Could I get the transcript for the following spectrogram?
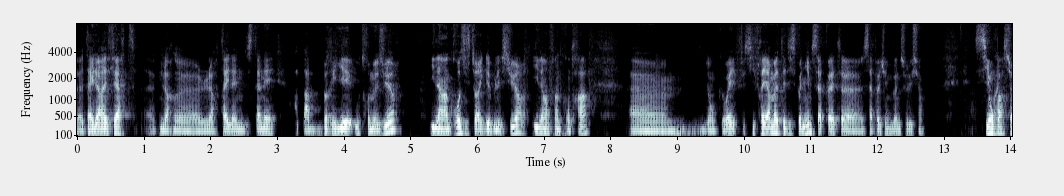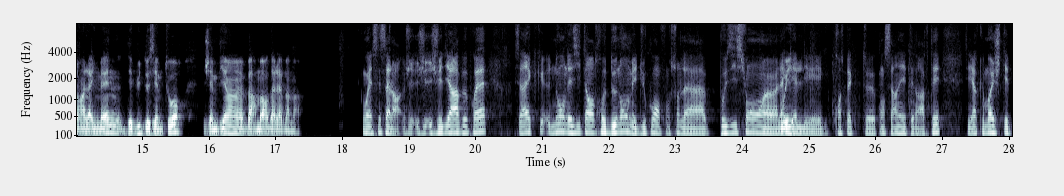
Euh, Tyler Eifert, leur, leur tight end de cette année, a pas brillé outre mesure. Il a un gros historique de blessures. Il est en fin de contrat. Donc oui, si Freyermuth est disponible, ça peut être ça peut être une bonne solution. Si on part sur un lineman, début de deuxième tour, j'aime bien Barmore d'Alabama. Ouais, c'est ça. Alors, je, je, vais dire à peu près. C'est vrai que nous, on hésitait entre deux noms, mais du coup, en fonction de la position euh, à laquelle les prospects euh, concernés étaient draftés, c'est-à-dire que moi, j'étais,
